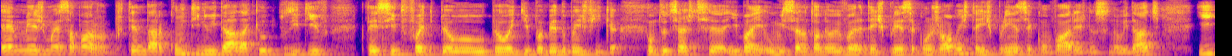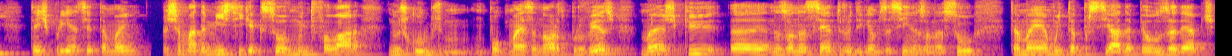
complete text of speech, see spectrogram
é mesmo essa palavra, pretende dar continuidade àquilo de positivo que tem sido feito pelo, pela equipa B do Benfica. Como tu disseste, e bem, o Mr. António Oliveira tem experiência com jovens, tem experiência com várias nacionalidades e tem experiência também a chamada mística que se ouve muito falar nos clubes um pouco mais a norte por vezes, mas que uh, na zona centro, digamos assim, na zona sul, também é muito apreciada pelos adeptos.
